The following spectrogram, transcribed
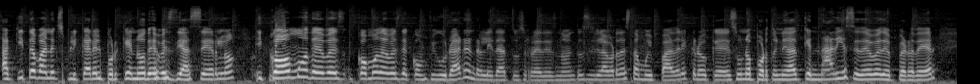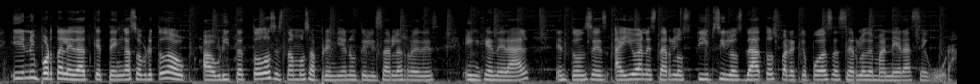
aquí te van a explicar el por qué no debes de hacerlo y cómo debes, cómo debes de configurar en realidad tus redes, ¿no? Entonces la verdad está muy padre, creo que es una oportunidad que nadie se debe de perder y no importa la edad que tenga, sobre todo ahorita todos estamos aprendiendo a utilizar las redes en general, entonces ahí van a estar los tips y los datos para que puedas hacerlo de manera segura.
